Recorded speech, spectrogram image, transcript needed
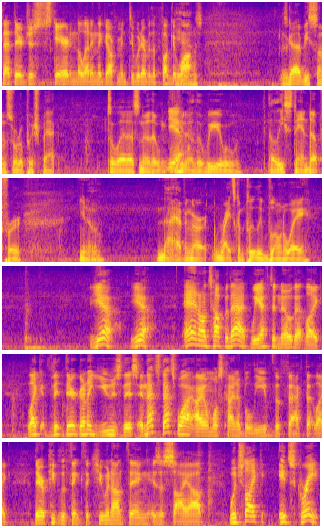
that they're just scared into letting the government do whatever the fuck it Yeah. wants. There's got to be some sort of pushback to let us know that Yeah. you know that we will at least stand up for you know not having our rights completely blown away. Yeah, yeah. And on top of that, we have to know that like like th- they're to use this and that's that's why I almost kind of believe the fact that like there are people who think the QAnon thing is a psyop, which like it's great.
